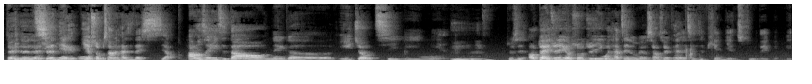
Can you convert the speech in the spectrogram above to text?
对对对，就是你也你也说不上来他是在笑，好像是一直到那个一九七一年，嗯。就是哦对，就是有时候就是因为他之前都没有笑，所以看起来其实是偏严肃的一个脸。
